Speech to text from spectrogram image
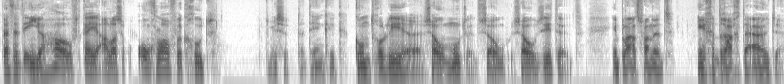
dat het in je hoofd kan je alles ongelooflijk goed... tenminste, dat denk ik, controleren. Zo moet het, zo, zo zit het. In plaats van het in gedrag te uiten.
